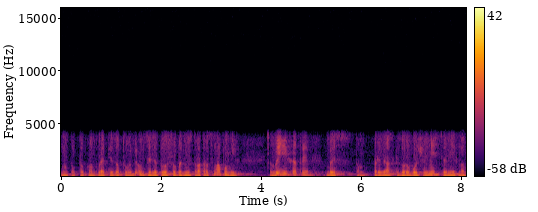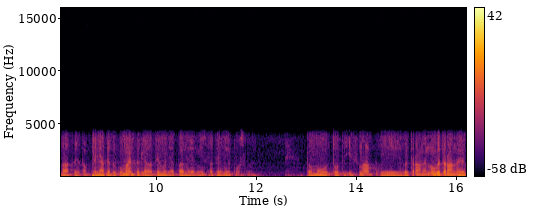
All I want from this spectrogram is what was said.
ну тобто в комплекті з автомобілем, це для того, щоб адміністратор СНАПу міг виїхати без там прив'язки до робочого місця, міг надати там прийняти документи для отримання певної адміністративної послуги. Тому тут і СНАП, і ветерани. Ну, ветерани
